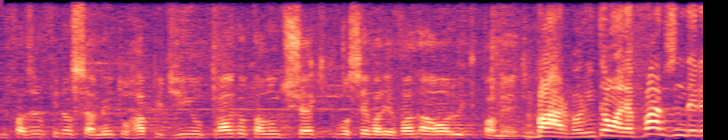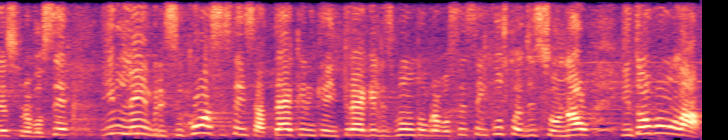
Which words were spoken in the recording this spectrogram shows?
e fazer um financiamento rapidinho. Traga o talão de cheque que você vai levar na hora o equipamento. Bárbaro. Então, olha, vários endereços para você. E lembre-se, com assistência técnica, entrega, eles montam para você sem custo adicional. Então, vamos lá.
